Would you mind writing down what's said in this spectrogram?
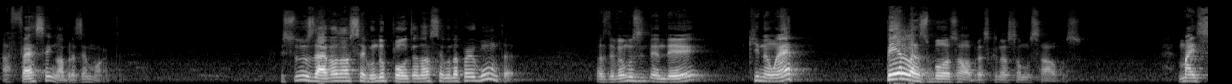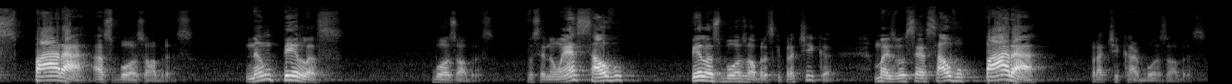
A fé sem obras é morta. Isso nos leva ao nosso segundo ponto, à nossa segunda pergunta. Nós devemos entender que não é pelas boas obras que nós somos salvos, mas para as boas obras, não pelas boas obras. Você não é salvo pelas boas obras que pratica, mas você é salvo para praticar boas obras.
